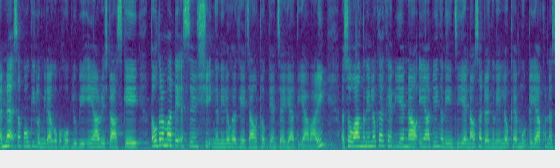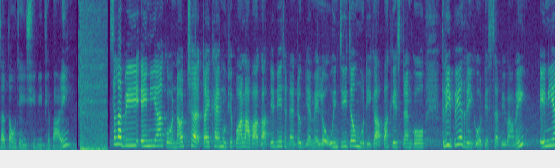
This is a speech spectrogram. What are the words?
အနက်16ကီလိုမီတာကိုဗဟိုပြုပြီးအင်အားရီစတာစကေ3.1အဆင့်ရှိငလင်းလောက်ခတ်ခဲ့ကြောင်းထုတ်ပြန်ချက်ရသိရပါတယ်။အဆိုပါငလင်းလောက်ခတ်ခဲ့ပြီးတဲ့နောက်အင်အားပြင်းငလင်းကြီးရဲ့နောက်ဆက်တွဲငလင်းလောက်ခတ်မှု183ကြိမ်ရှိပြီဖြစ်ပါတယ်။ဆလဘီအိန္ဒိယကိုနောက်ထပ်တိုက်ခိုက်မှုဖြစ်ပွားလာပါကပြင်းပြင်းထန်ထန်တုံ့ပြန်မယ်လို့ဝင်ကြီးချုပ်မူဒီကပါကစ္စတန်ကိုသတိပေးတဲ့သတင်းကိုတင်ဆက်ပေးပါမယ်။ အိန္ဒိယ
